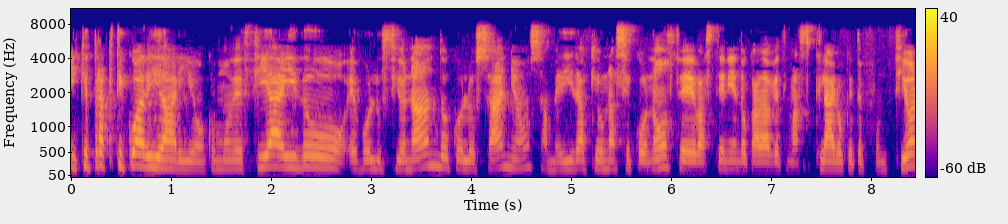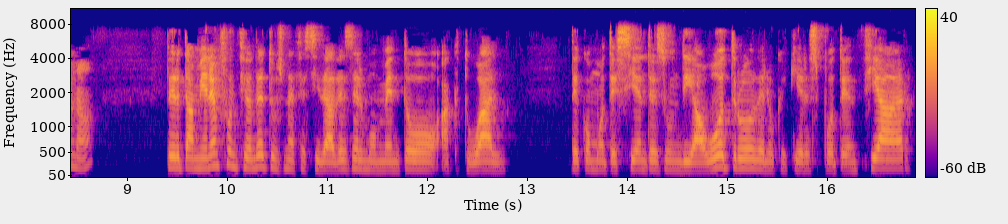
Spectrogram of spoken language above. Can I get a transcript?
¿Y qué practico a diario? Como decía, ha ido evolucionando con los años, a medida que una se conoce, vas teniendo cada vez más claro que te funciona, pero también en función de tus necesidades del momento actual, de cómo te sientes un día u otro, de lo que quieres potenciar,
